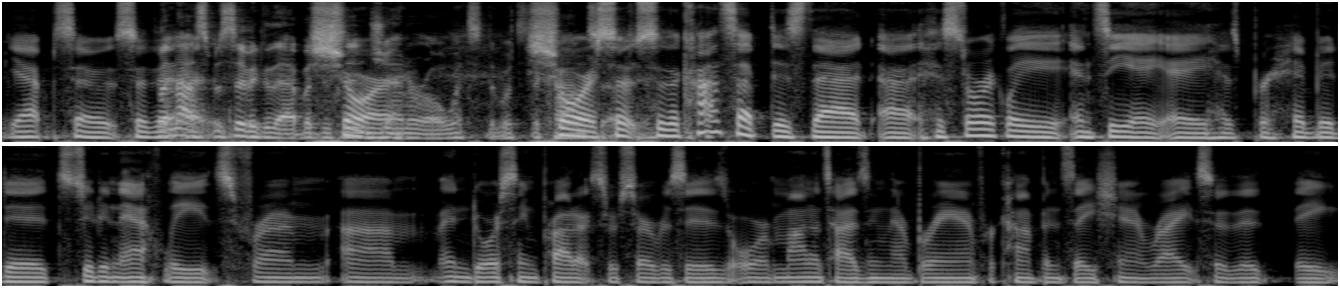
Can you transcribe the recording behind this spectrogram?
yep. So, so the, but not specific to that, but just sure. in general. What's the what's the sure? so, here? so the concept is that uh, historically NCAA has prohibited student athletes from um, endorsing products or services or monetizing their brand for compensation, right? So that they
